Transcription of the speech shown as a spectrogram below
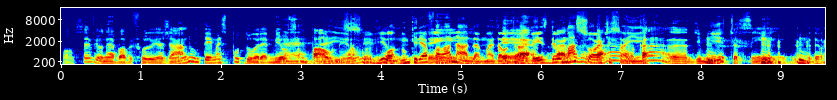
Bom, você viu, né, Bob Furuia? Já não tem mais pudor, é meu São Paulo é isso, mesmo. você viu? Não queria tem- falar nada, mas da outra vez o deu má sorte o isso aí, O cara admite, assim, entendeu?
